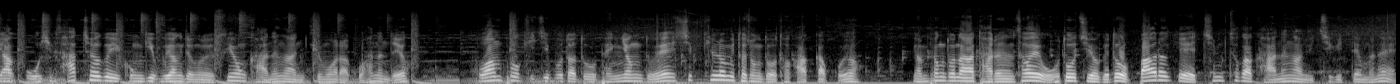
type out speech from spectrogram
약 54척의 공기 부양정을 수용 가능한 규모라고 하는데요. 고안포 기지보다도 백령도에 10km 정도 더 가깝고요. 연평도나 다른 서해 5도 지역에도 빠르게 침투가 가능한 위치이기 때문에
